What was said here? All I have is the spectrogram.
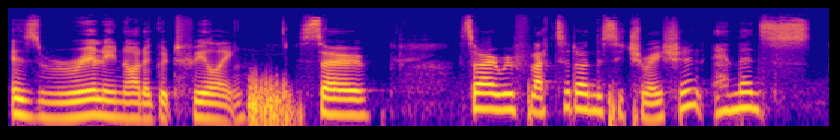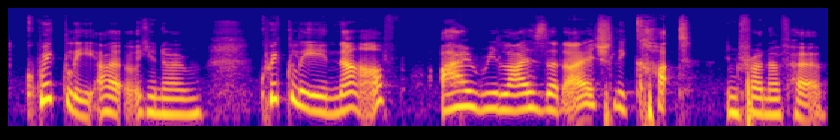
is really not a good feeling. So, so I reflected on the situation and then quickly, uh, you know, quickly enough, I realized that I actually cut in front of her,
